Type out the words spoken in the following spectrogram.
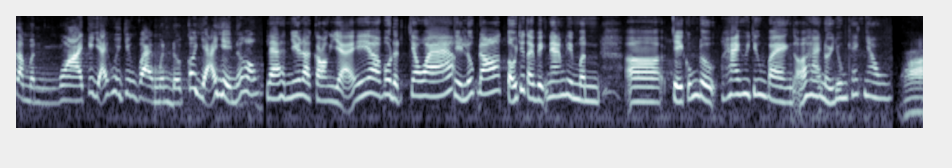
là mình ngoài cái giải huy chương vàng mình được có giải gì nữa không? là hình như là còn giải ờ, vô địch châu Á. Thì lúc đó tổ chức tại Việt Nam thì mình ờ, chị cũng được hai huy chương vàng ở hai nội dung khác nhau. Wow.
